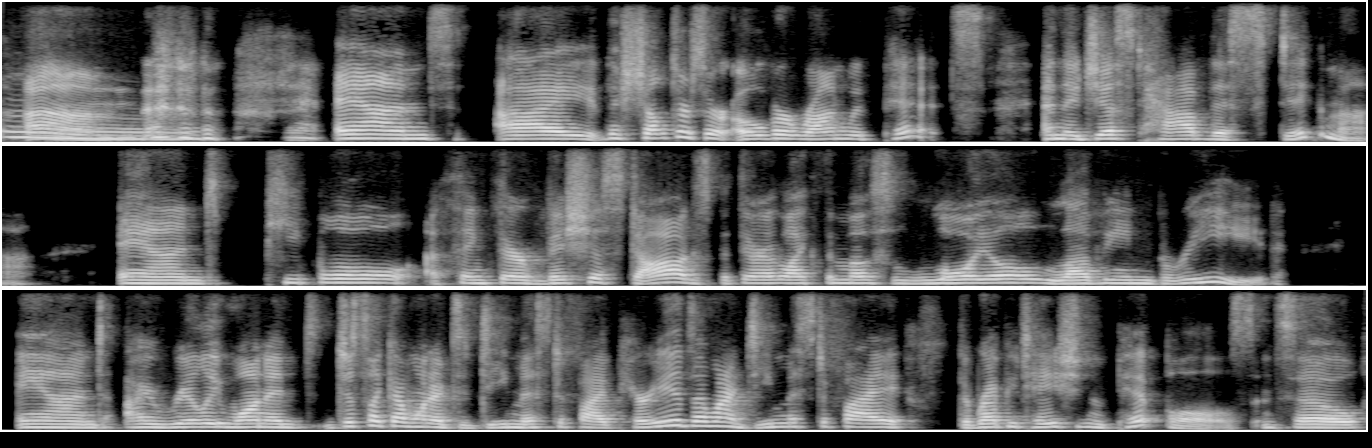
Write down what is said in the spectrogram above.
Mm. Um, and I the shelters are overrun with pits, and they just have this stigma. And people think they're vicious dogs, but they're like the most loyal, loving breed. And I really wanted, just like I wanted to demystify periods, I want to demystify the reputation of pit bulls. And so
